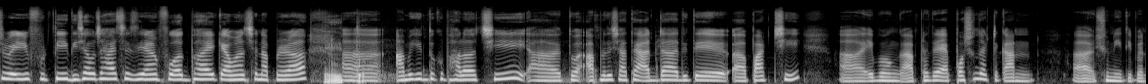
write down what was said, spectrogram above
টু রেডি ফুর্তি দিশা বলছে হাই সিজিয়ান ফুয়াদ ভাই কেমন আছেন আপনারা? আহ, আমি কিন্তু খুব ভালো আছি। তো আপনাদের সাথে আড্ডা দিতে পারছি। এবং আপনাদের এক পছন্দের একটা গান শুনিয়ে দিবেন।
